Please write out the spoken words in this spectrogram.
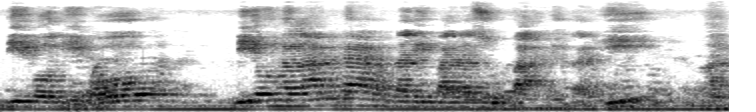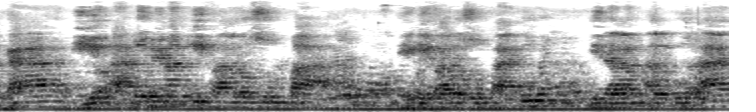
tiba-tiba dia melanggar daripada sumpahnya tadi, maka dia ada memang kifaro sumpah. Eh, kifaro sumpah itu di dalam Al-Quran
